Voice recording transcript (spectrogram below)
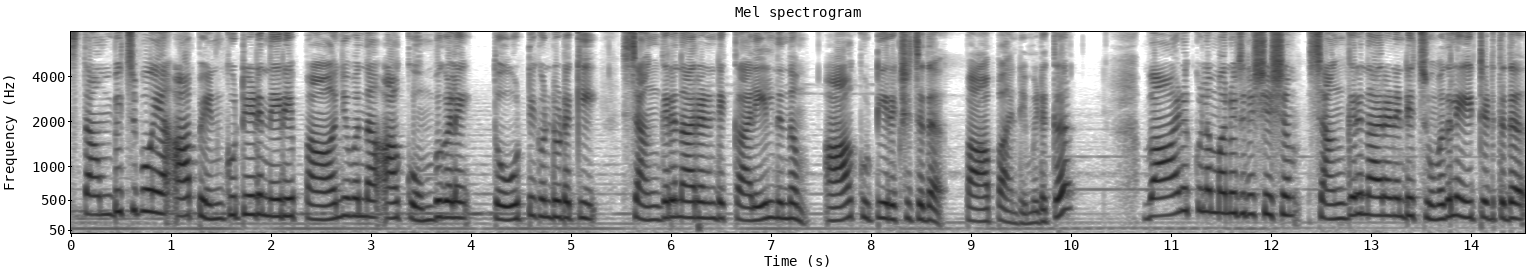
സ്തംഭിച്ചുപോയ ആ പെൺകുട്ടിയുടെ നേരെ പാഞ്ഞുവന്ന ആ കൊമ്പുകളെ തോട്ടികൊണ്ടുടക്കി ശങ്കരനാരായണന്റെ കലയിൽ നിന്നും ആ കുട്ടിയെ രക്ഷിച്ചത് പാപ്പാന്റെ മിടുക്ക്. വാഴക്കുളം മനോജിന് ശേഷം ശങ്കരനാരായണന്റെ ചുമതല ഏറ്റെടുത്തത്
